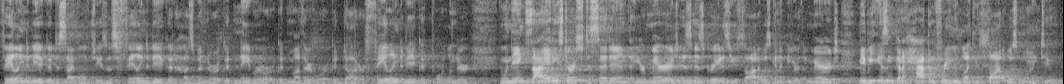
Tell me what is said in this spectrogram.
failing to be a good disciple of Jesus, failing to be a good husband or a good neighbor or a good mother or a good daughter, failing to be a good Portlander. And when the anxiety starts to set in that your marriage isn't as great as you thought it was going to be, or that marriage maybe isn't going to happen for you like you thought it was going to,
